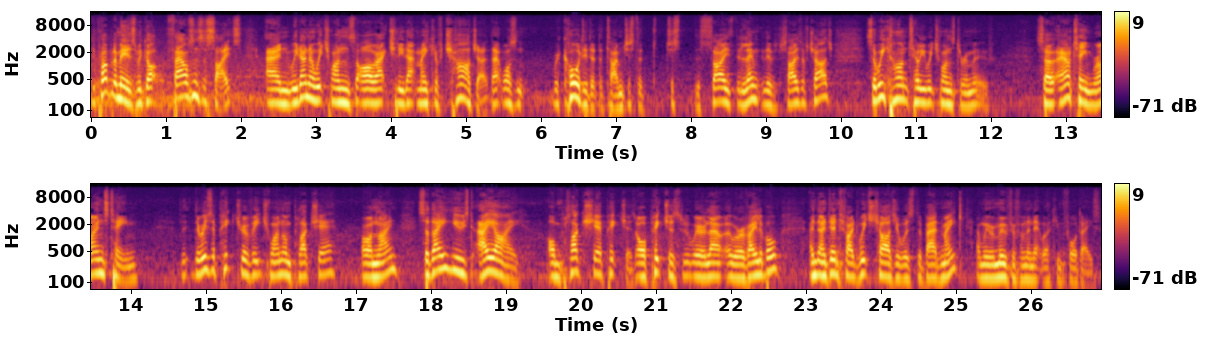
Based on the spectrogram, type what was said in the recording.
the problem is we've got thousands of sites and we don't know which ones are actually that make of charger. That wasn't recorded at the time, just the, just the size, the, length, the size of charge. So we can't tell you which ones to remove. So our team, Ryan's team, th- there is a picture of each one on PlugShare or online. So they used AI on PlugShare pictures or pictures that were, allow- were available and identified which charger was the bad make, and we removed them from the network in four days.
